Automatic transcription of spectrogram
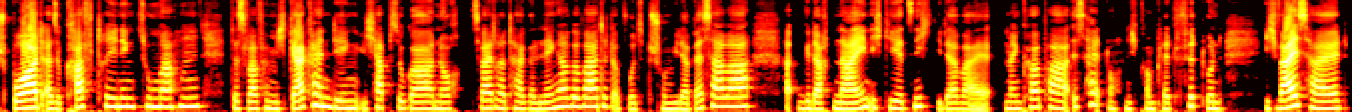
Sport, also Krafttraining zu machen. Das war für mich gar kein Ding. Ich habe sogar noch zwei, drei Tage länger gewartet, obwohl es schon wieder besser war. Habe gedacht, nein, ich gehe jetzt nicht wieder, weil mein Körper ist halt noch nicht komplett fit und ich weiß halt,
